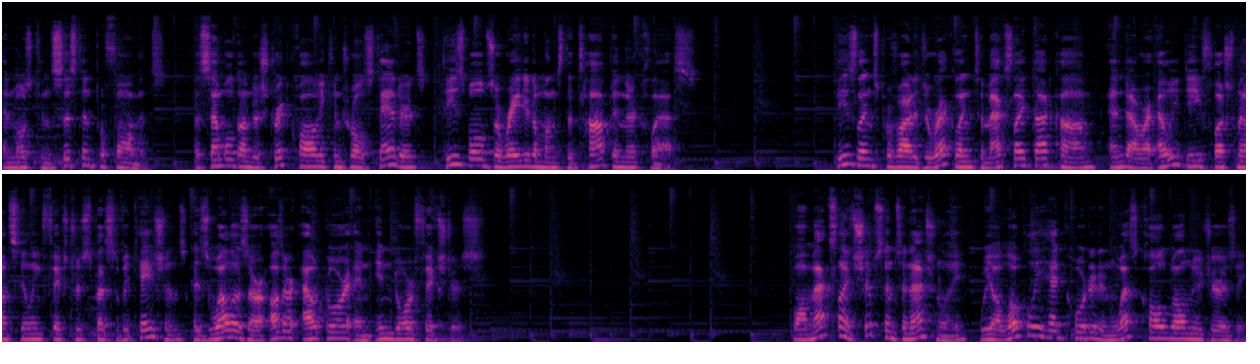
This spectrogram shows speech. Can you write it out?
and most consistent performance. Assembled under strict quality control standards, these bulbs are rated amongst the top in their class. These links provide a direct link to maxlite.com and our LED flush mount ceiling fixture specifications, as well as our other outdoor and indoor fixtures. While MaxLite ships internationally, we are locally headquartered in West Caldwell, New Jersey.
